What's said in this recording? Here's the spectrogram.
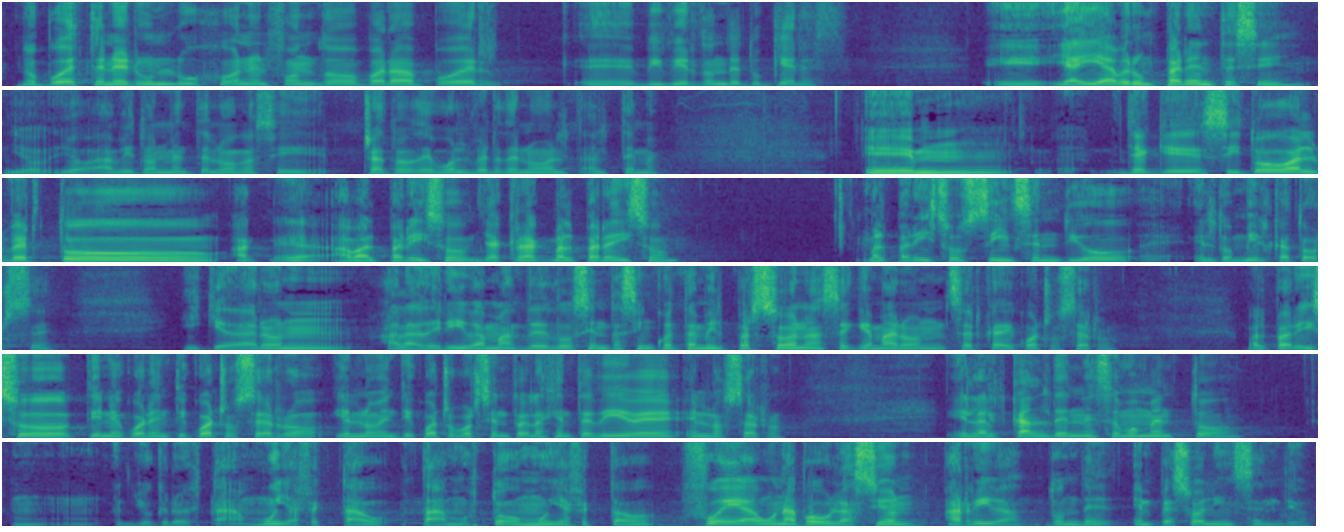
No puedes tener un lujo en el fondo para poder eh, vivir donde tú quieres. Y, ahí abre un paréntesis. Yo, yo, habitualmente lo hago así, trato de volver de nuevo al, tema. Em, ya que citó Alberto a, eh, a, Valparaíso, ya crack Valparaíso, Valparaíso se incendió en el 2014 y quedaron a la deriva más de 250.000 personas, se quemaron cerca de cuatro cerros. Valparaíso tiene 44 cerros y el 94% de la gente vive en los cerros. El alcalde en ese momento, yo creo que estaba muy afectado, estábamos todos muy afectados, fue a una población arriba donde empezó el incendio.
